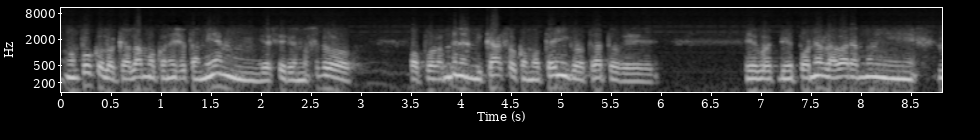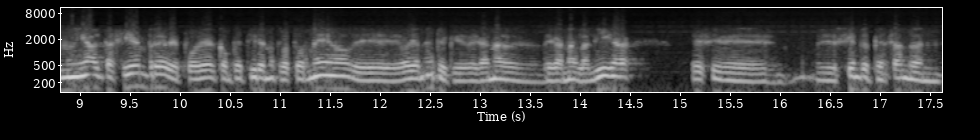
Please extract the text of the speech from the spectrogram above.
un poco lo que hablamos con ellos también, es decir, nosotros, o por lo menos en mi caso como técnico, trato de, de, poner la vara muy muy alta siempre, de poder competir en otros torneos, de obviamente que de ganar de ganar la liga es eh, eh, siempre pensando en,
